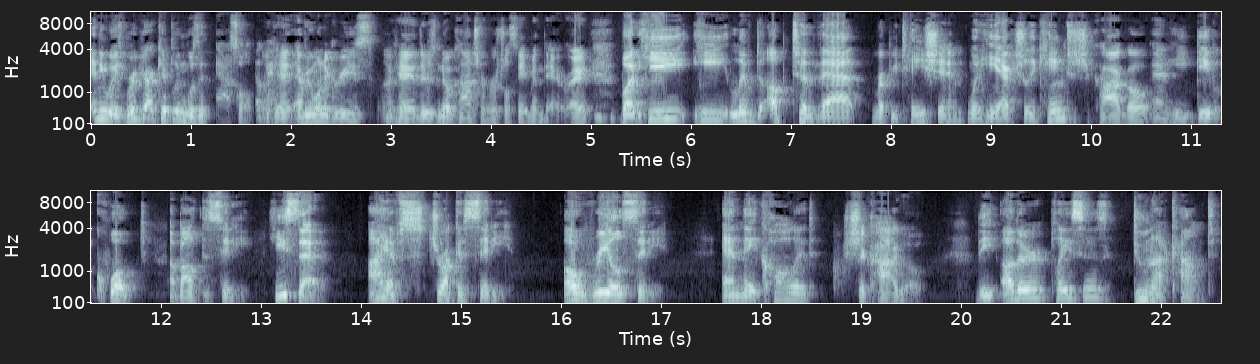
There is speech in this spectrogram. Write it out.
Anyways, Rudyard Kipling was an asshole. Okay. Okay. everyone agrees. Mm-hmm. Okay, there's no controversial statement there, right? Mm-hmm. But he he lived up to that reputation when he actually came to Chicago and he gave a quote about the city. He said, "I have struck a city, a real city, and they call it Chicago. The other places do not count.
